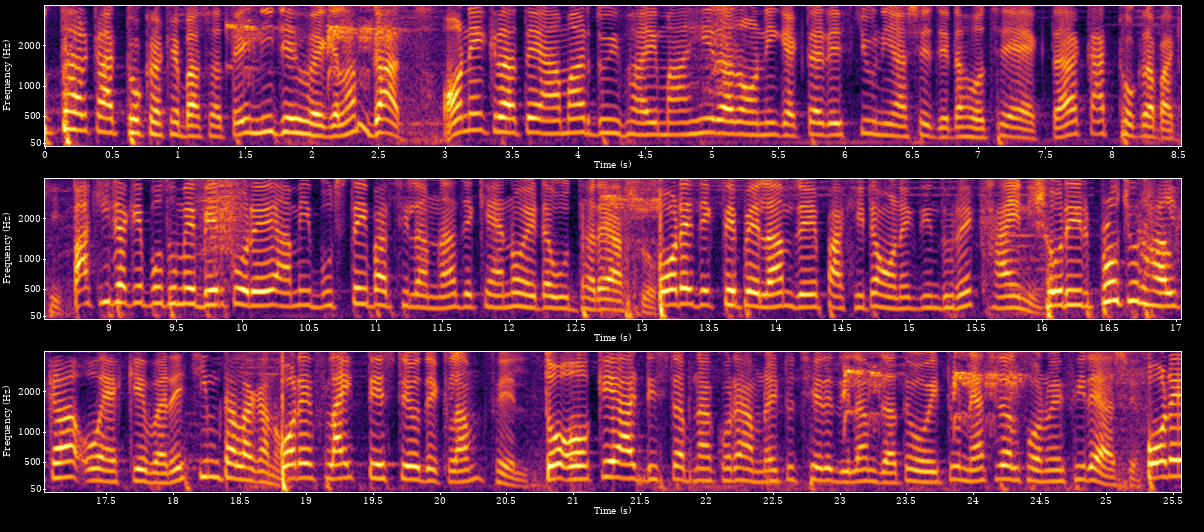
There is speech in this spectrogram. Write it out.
উদ্ধার কাঠ ঠোকরাকে বাঁচাতে নিজে হয়ে গেলাম গাছ। অনেক রাতে আমার দুই ভাই মাহির আর অনিক একটা রেস্কিউ নিয়ে আসে, যেটা হচ্ছে একটা কাঠ ঠোকরা পাখি। পাখিটাকে প্রথমে বের করে আমি বুঝতেই পারছিলাম না যে কেন এটা উদ্ধারে আসলো। পরে দেখতে পেলাম যে পাখিটা অনেকদিন ধরে খায়নি। শরীর প্রচুর হালকা ও একেবারে চিমটা লাগানো। পরে ফ্লাইট টেস্টেও দেখলাম ফেল তো ওকে আর ডিস্টার্ব না করে আমরা একটু ছেড়ে দিলাম যাতে ও একটু ন্যাচারাল ফর্মে ফিরে আসে। পরে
